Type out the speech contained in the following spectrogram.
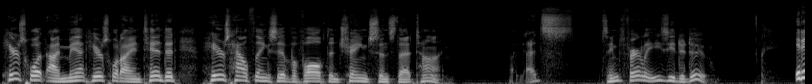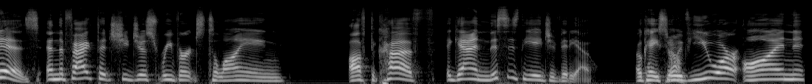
Here's what I meant. Here's what I intended. Here's how things have evolved and changed since that time. That seems fairly easy to do. It is. And the fact that she just reverts to lying off the cuff, again, this is the age of video. Okay, so Yeah. if you are on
